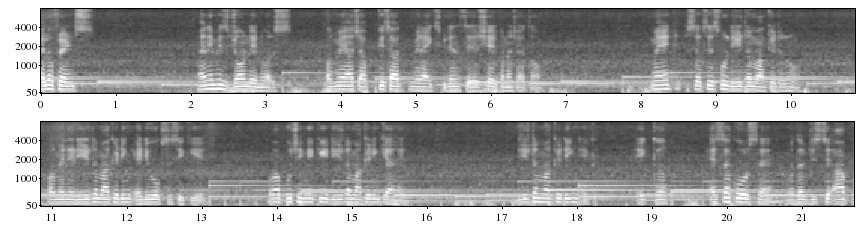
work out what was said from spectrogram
Hello friends my name is John Danvers और मैं आज आपके साथ मेरा एक्सपीरियंस शेयर करना चाहता हूँ। मैं एक सक्सेसफुल डिजिटल मार्केटर हूँ और मैंने डिजिटल मार्केटिंग एडिवोक से सीखी है। तो आप पूछेंगे कि डिजिटल मार्केटिंग क्या है? डिजिटल मार्केटिंग एक एक ऐसा कोर्स है मतलब जिससे आप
